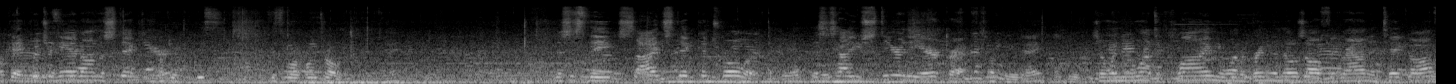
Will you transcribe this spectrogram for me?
Okay, put your hand on the stick here. Okay, this, this more control. This is the side stick controller. This is how you steer the aircraft. Okay. So when you want to climb, you want to bring the nose off the ground and take off,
